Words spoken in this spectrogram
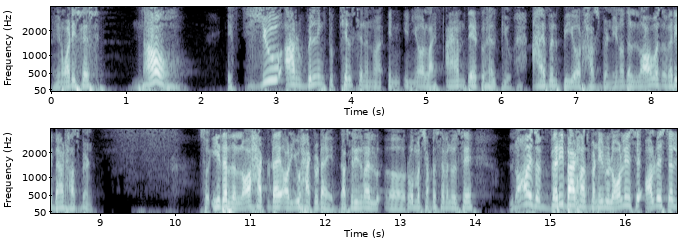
And you know what he says? Now, if you are willing to kill sin in, in, in, your life, I am there to help you. I will be your husband. You know, the law was a very bad husband. So either the law had to die or you had to die. That's the reason why uh, Romans chapter 7 will say, law is a very bad husband. He will always say, always tell,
